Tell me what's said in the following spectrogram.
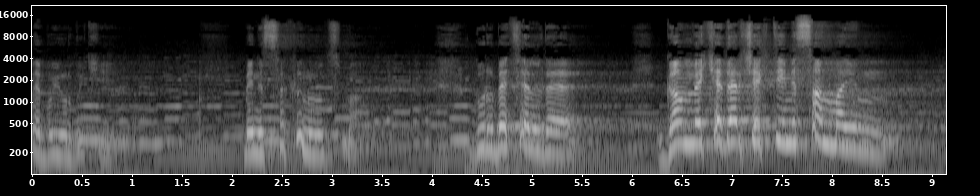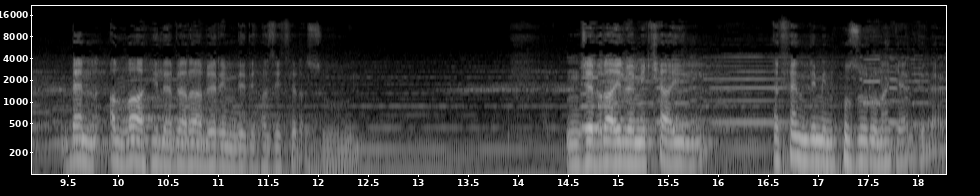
ve buyurdu ki beni sakın unutma. Gurbet elde gam ve keder çektiğimi sanmayın. Ben Allah ile beraberim dedi Hazreti Resul. Cebrail ve Mikail Efendimin huzuruna geldiler.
